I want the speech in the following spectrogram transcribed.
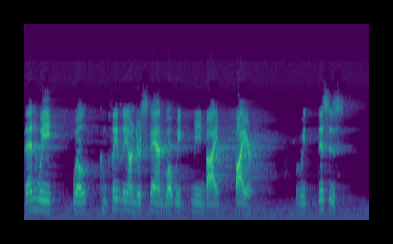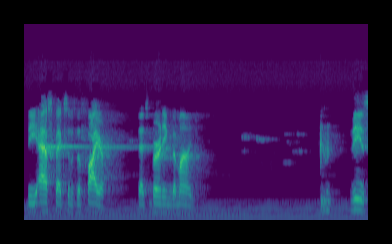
then we will completely understand what we mean by fire. We, this is the aspects of the fire that's burning the mind. These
